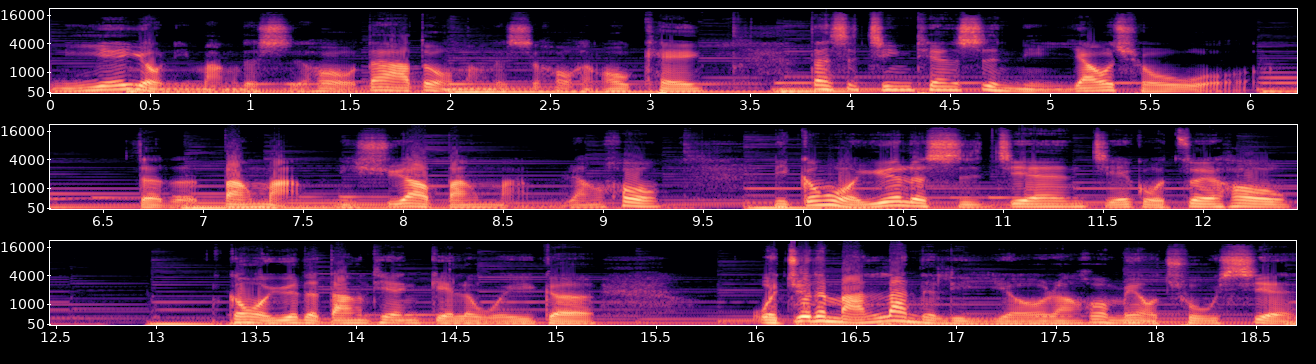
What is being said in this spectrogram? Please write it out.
你也有你忙的时候，大家都有忙的时候，很 OK。但是今天是你要求我的帮忙，你需要帮忙，然后你跟我约了时间，结果最后跟我约的当天给了我一个我觉得蛮烂的理由，然后没有出现，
